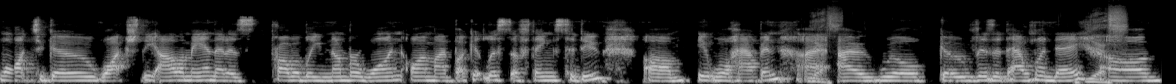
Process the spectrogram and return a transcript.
want to go watch the Isle of Man. That is probably number one on my bucket list of things to do. Um, it will happen. Yes. I, I, will go visit that one day. Yes. Um,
